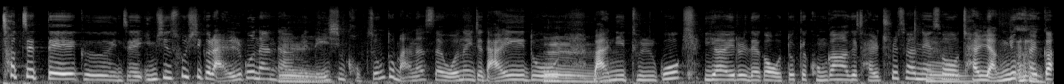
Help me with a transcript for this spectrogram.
첫째 때 그 이제 임신 소식을 알고 난 다음에 네. 내심 걱정도 많았어요. 워낙 이제 나이도 네. 많이 들고 이 아이를 내가 어떻게 건강하게 잘 출산해서 음. 잘 양육할까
